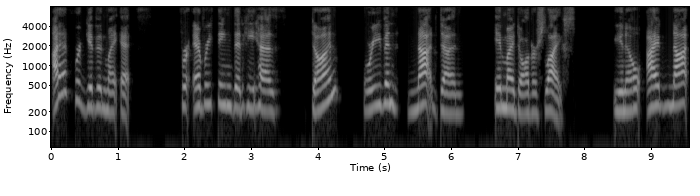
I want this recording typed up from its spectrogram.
I have forgiven my ex for everything that he has done or even not done in my daughter's life. You know, I've not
